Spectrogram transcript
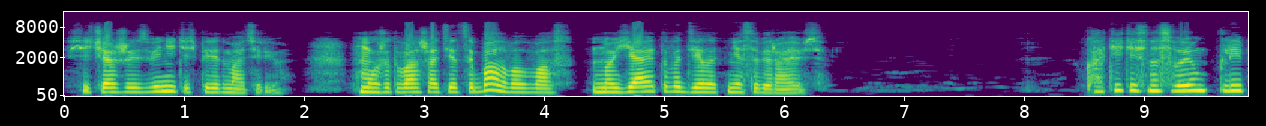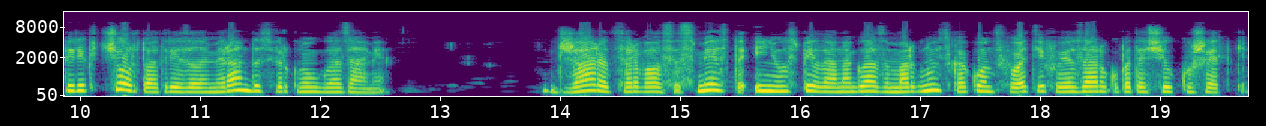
«Сейчас же извинитесь перед матерью. Может, ваш отец и баловал вас, но я этого делать не собираюсь». «Катитесь на своем клипере к черту!» — отрезала Миранда, сверкнув глазами. Джаред сорвался с места, и не успела она глазом моргнуть, как он, схватив ее за руку, потащил к кушетке.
